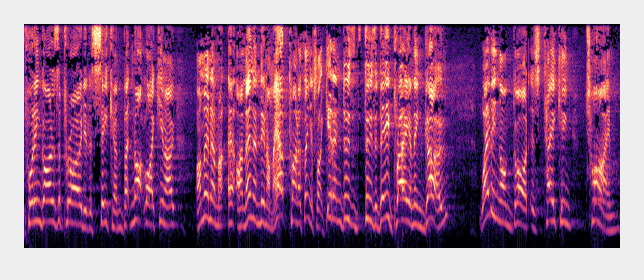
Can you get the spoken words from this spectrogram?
putting God as a priority to seek Him, but not like, you know, I'm in, I'm, I'm in and then I'm out kind of thing. It's like get in, do the, do the deed, pray, and then go. Waiting on God is taking time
